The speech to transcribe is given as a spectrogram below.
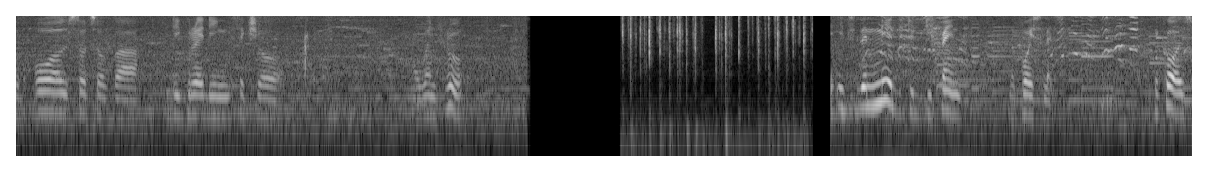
with all sorts of uh, degrading sexual acts I went through, it's the need to defend the voiceless. Because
